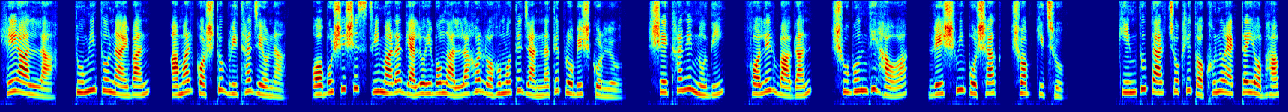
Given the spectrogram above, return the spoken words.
হে আল্লাহ, তুমি তো নাইবান, আমার কষ্ট বৃথা যেও না। অবশেষে স্ত্রী মারা গেল এবং আল্লাহর রহমতে জান্নাতে প্রবেশ করল। সেখানে নদী, ফলের বাগান, সুগন্ধি হাওয়া, রেশমি পোশাক সব কিছু কিন্তু তার চোখে তখনও একটাই অভাব,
